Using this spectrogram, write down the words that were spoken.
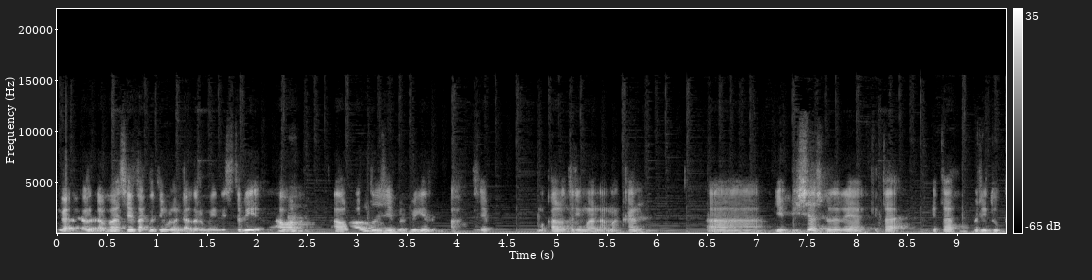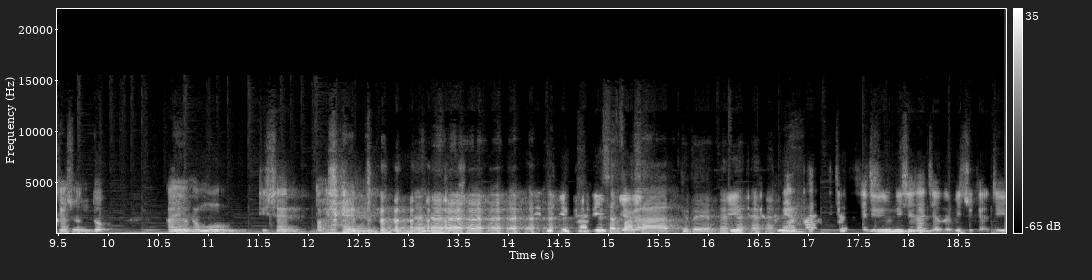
nggak apa saya takutnya malah nggak termanage tapi awal awal tuh saya berpikir ah saya kalau terima anak magang uh, ya bisa sebenarnya kita kita beri tugas untuk ayo kamu desain toilet. Desain ya fasad kan? gitu ya. Iya, ternyata tidak di Indonesia saja tapi juga di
